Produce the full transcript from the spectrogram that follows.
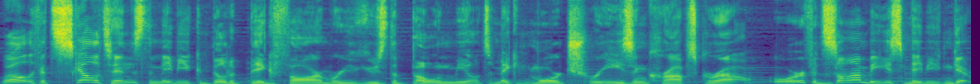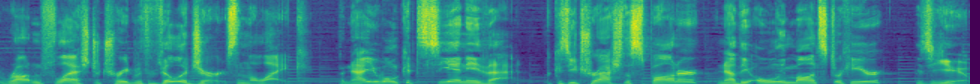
Well, if it's skeletons, then maybe you can build a big farm where you use the bone meal to make more trees and crops grow. Or if it's zombies, maybe you can get rotten flesh to trade with villagers and the like. But now you won't get to see any of that, because you trashed the spawner, now the only monster here is you.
